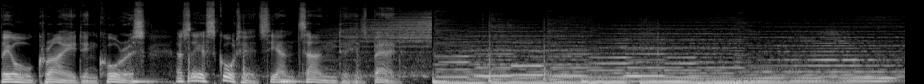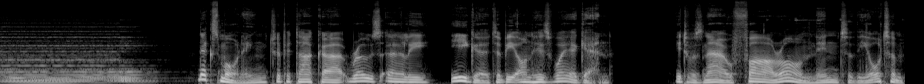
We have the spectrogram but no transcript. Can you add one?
they all cried in chorus as they escorted Xuanzang to his bed. Next morning, Tripitaka rose early, eager to be on his way again. It was now far on into the autumn,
